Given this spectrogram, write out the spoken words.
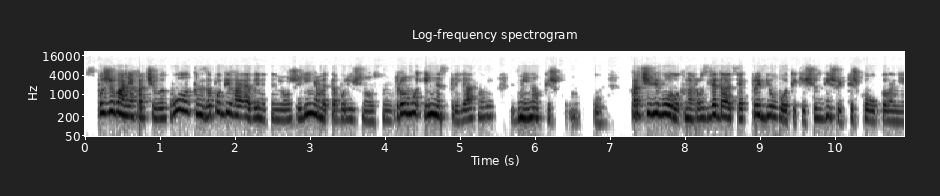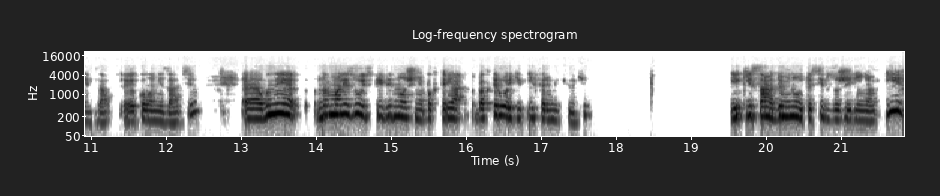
Споживання харчових волокон запобігає виникненню ожиріння, метаболічного синдрому і несприятливих змінам в кишкову. Харчові волокна розглядаються як пребіотики, що збільшують кишкову е, колонізацію. Е, Вони нормалізують співвідношення бактероїдів і фермікютів, які саме домінують осіб з ожирінням. І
